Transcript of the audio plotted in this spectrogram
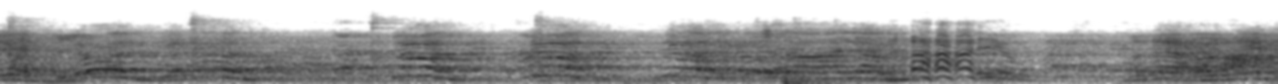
Sige, yun, ganun. Yun, yun, yun. Ikaw sayang. Wala,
